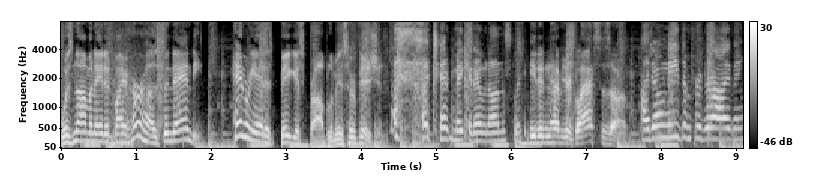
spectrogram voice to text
was nominated by her husband Andy. Henrietta's biggest problem is her vision. I can't make it out, honestly. You didn't have your glasses on. I don't need them for driving.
